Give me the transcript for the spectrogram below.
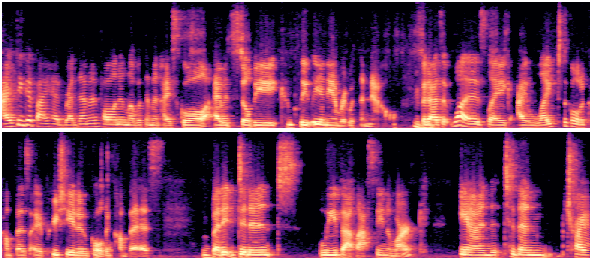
I think if I had read them and fallen in love with them in high school, I would still be completely enamored with them now. Mm-hmm. But as it was, like I liked the Golden Compass, I appreciated the Golden Compass, but it didn't leave that lasting a mark and to then try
